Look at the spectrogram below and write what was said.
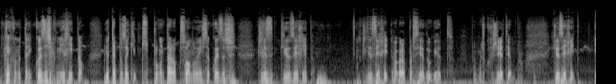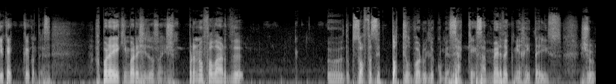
E o que é que eu notei? Coisas que me irritam. Eu até pus aqui, perguntar ao pessoal no Insta coisas que, lhes, que os irritam. Que lhes irritam. Agora parecia do gueto. Não, mas corrigi a tempo. Que os irritam. E o que é que acontece? Reparei aqui em várias situações. Para não falar de uh, do pessoal fazer tótil barulho a comer. Será que é essa merda que me irrita é isso? Juro.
